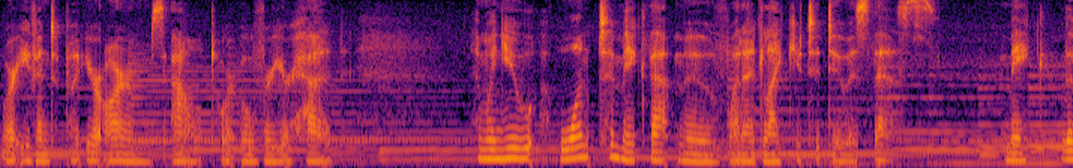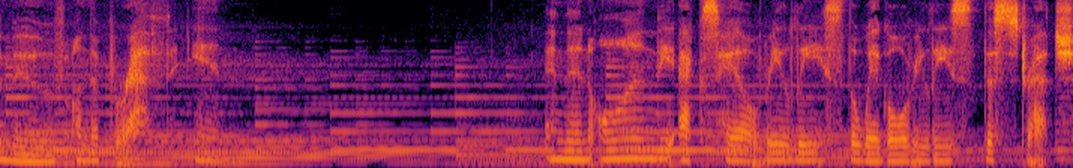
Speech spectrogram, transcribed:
or even to put your arms out or over your head. And when you want to make that move, what I'd like you to do is this make the move on the breath in. And then on the exhale, release the wiggle, release the stretch,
